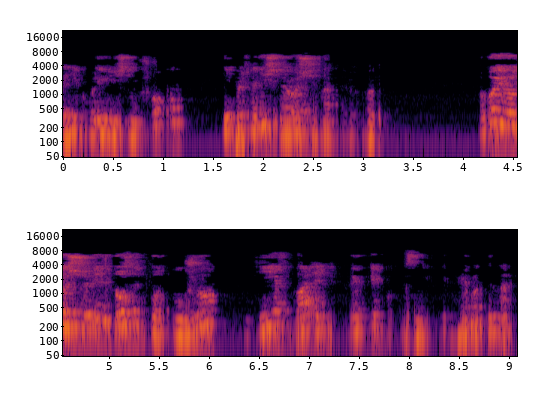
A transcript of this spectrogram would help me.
гіполімічним шоком гіпертонічний розчин натрію хлориду. Виявилося, що він досить потужно діє в плані підтримки показників гемодинаміки.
